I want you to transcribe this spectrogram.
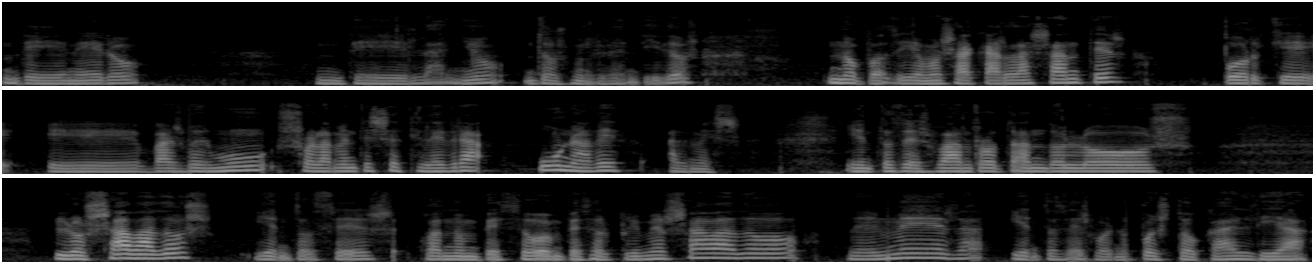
de enero del año 2022. No podríamos sacarlas antes porque eh, Bas Bermú solamente se celebra una vez al mes. Y entonces van rotando los, los sábados y entonces cuando empezó empezó el primer sábado del mes y entonces bueno pues toca el día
